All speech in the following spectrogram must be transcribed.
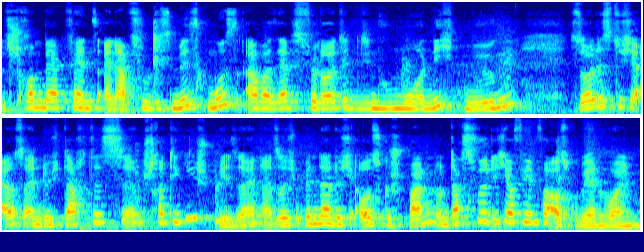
Stromberg-Fans ein absolutes Mist muss, aber selbst für Leute, die den Humor nicht mögen, soll es durchaus ein durchdachtes äh, Strategiespiel sein. Also ich bin da durchaus gespannt und das würde ich auf jeden Fall ausprobieren wollen.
